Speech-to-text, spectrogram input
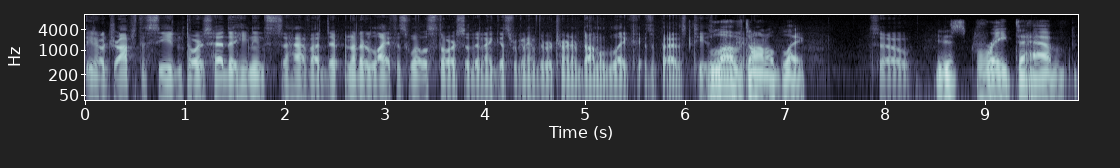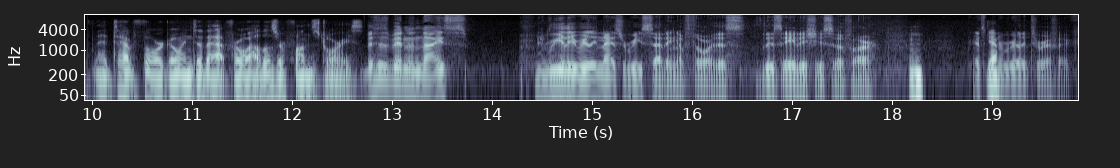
you know drops the seed in Thor's head that he needs to have a, another life as well as Thor. So then I guess we're gonna have the return of Donald Blake as a as teaser. Love Donald Blake. So It is great to have to have Thor go into that for a while. Those are fun stories. this has been a nice, really, really nice resetting of Thor. This these eight issues so far. Mm-hmm. It's been Yeah. really terrific.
